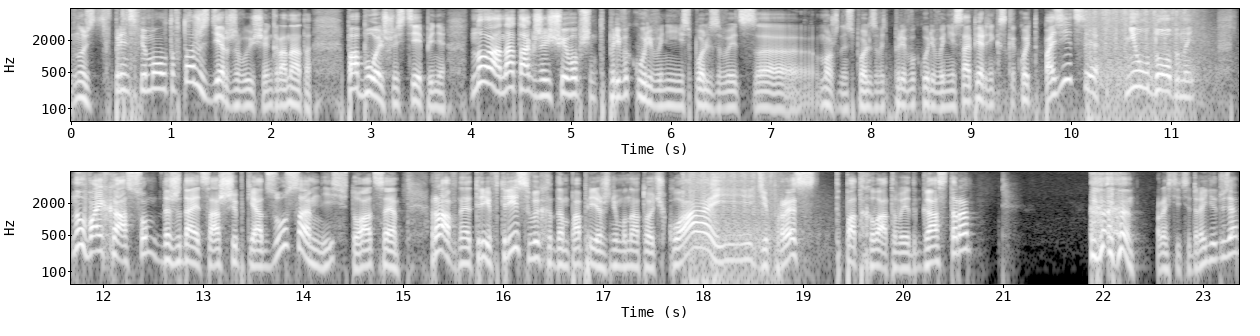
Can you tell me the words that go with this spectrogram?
ну, в принципе, молотов тоже сдерживающая граната. По большей степени. Но она также еще и, в общем-то, при выкуривании используется, можно использовать при выкуривании соперника с какой-то позиции неудобной. Ну, Вайхасу дожидается ошибки от Зуса. И ситуация равная 3 в 3 с выходом по-прежнему на точку А. И Депресс подхватывает Гастера. Простите, дорогие друзья.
